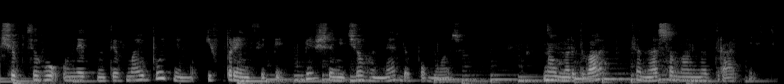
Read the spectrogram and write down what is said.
щоб цього уникнути в майбутньому, і в принципі більше нічого не допоможе. Номер два це наша марнотратність.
